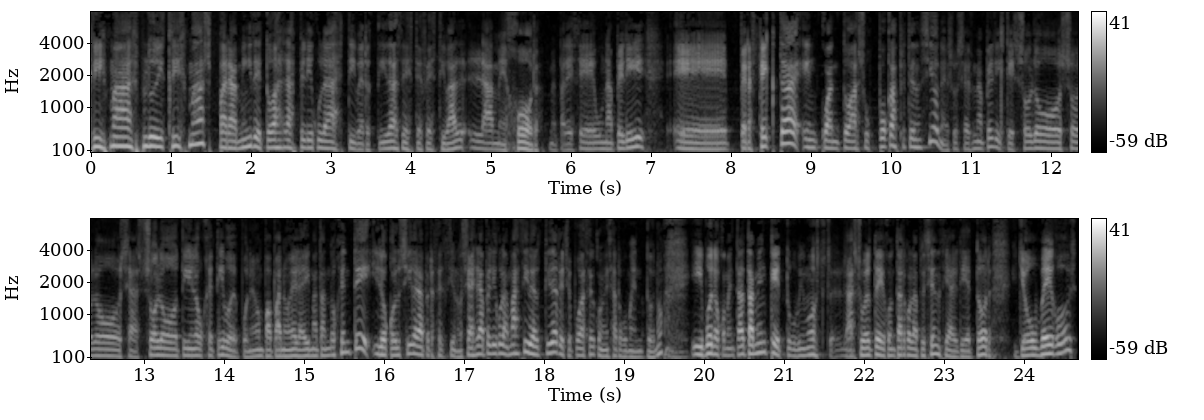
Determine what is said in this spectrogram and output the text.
Christmas, Bloody Christmas, para mí de todas las películas divertidas de este festival, la mejor. Me parece una peli eh, perfecta en cuanto a sus pocas pretensiones. O sea, es una peli que solo, solo, o sea, solo tiene el objetivo de poner a un Papá Noel ahí matando gente y lo consigue a la perfección. O sea, es la película más divertida que se puede hacer con ese argumento, ¿no? Y bueno, comentar también que tuvimos la suerte de contar con la presencia del director Joe Begos,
